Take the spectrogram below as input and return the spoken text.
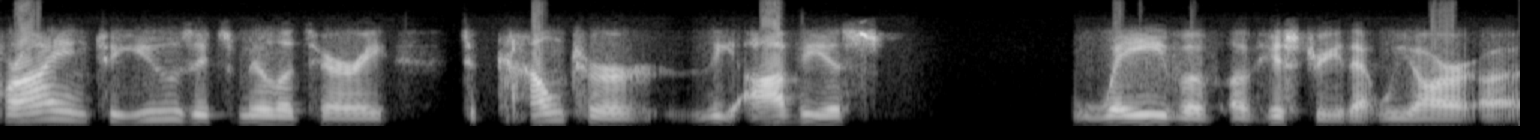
trying to use its military to counter the obvious wave of, of history that we are uh,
